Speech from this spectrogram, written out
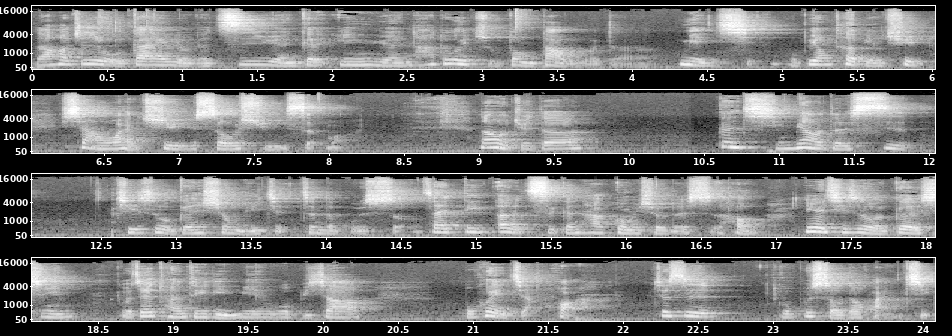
然后就是我该有的资源跟因缘，它都会主动到我的面前，我不用特别去向外去搜寻什么。那我觉得更奇妙的是，其实我跟秀梅姐真的不熟。在第二次跟她共修的时候，因为其实我个性，我在团体里面我比较不会讲话，就是我不熟的环境。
